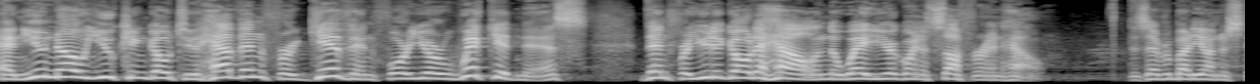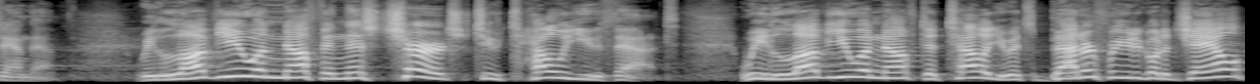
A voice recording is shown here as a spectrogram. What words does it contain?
and you know you can go to heaven forgiven for your wickedness, than for you to go to hell in the way you're going to suffer in hell. Does everybody understand that? We love you enough in this church to tell you that. We love you enough to tell you it's better for you to go to jail.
